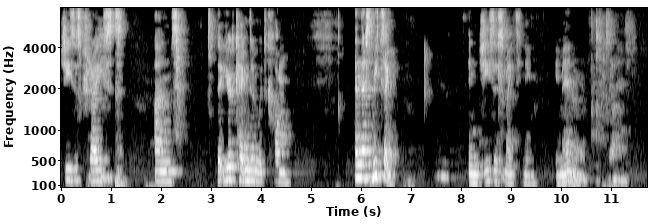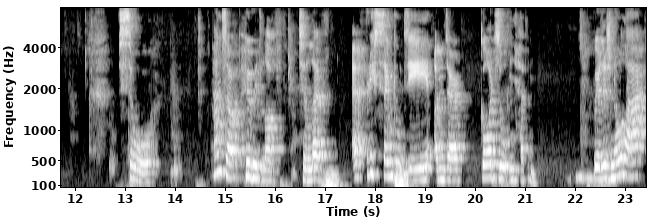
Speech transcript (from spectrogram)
Jesus Christ and that your kingdom would come in this meeting. In Jesus' mighty name. Amen. So, hands up who would love to live every single day under God's open heaven, where there's no lack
